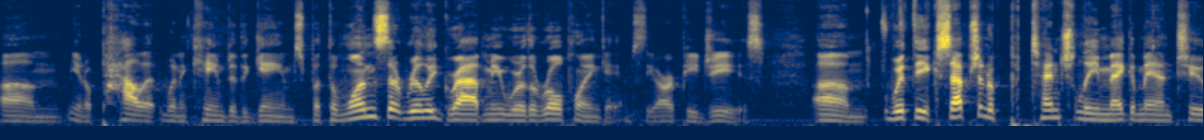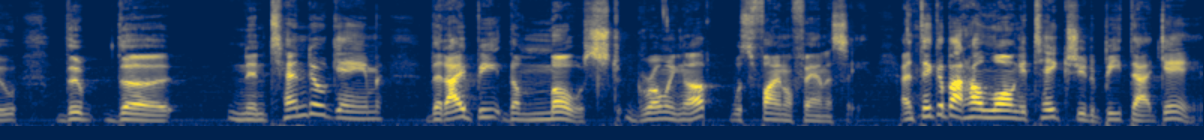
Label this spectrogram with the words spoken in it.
um, you know, palette when it came to the games. But the ones that really grabbed me were the role-playing games, the RPGs. Um, with the exception of potentially Mega Man 2, the the Nintendo game that I beat the most growing up was Final Fantasy. And think about how long it takes you to beat that game.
